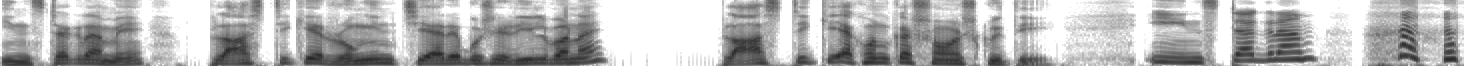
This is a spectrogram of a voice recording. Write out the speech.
ইনস্টাগ্রামে প্লাস্টিকের রঙিন চেয়ারে বসে রিল বানায়? প্লাস্টিকই এখনকার সংস্কৃতি? ইনস্টাগ্রাম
